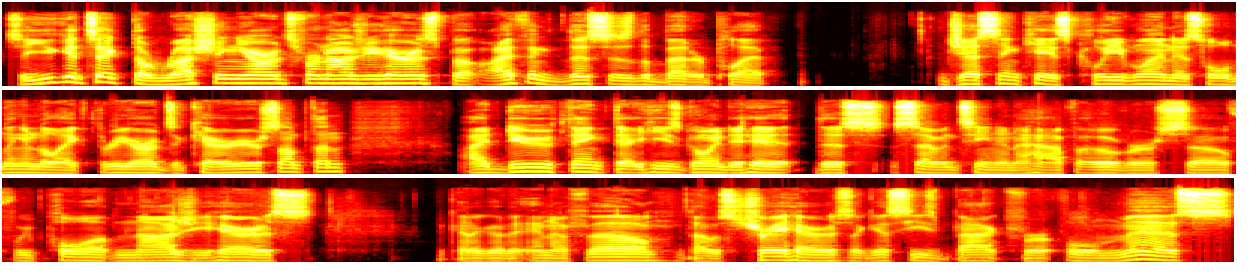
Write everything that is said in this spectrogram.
So you could take the rushing yards for Najee Harris, but I think this is the better play. Just in case Cleveland is holding him to like three yards of carry or something. I do think that he's going to hit this 17 and a half over. So if we pull up Najee Harris, we got to go to NFL. That was Tre Harris. I guess he's back for Ole Miss.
